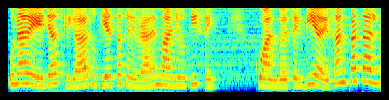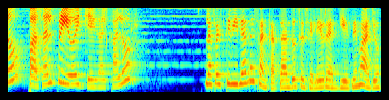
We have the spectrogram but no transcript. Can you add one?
Una de ellas, ligada a su fiesta celebrada en mayo, dice, Cuando es el día de San Cataldo, pasa el frío y llega el calor. La festividad de San Cataldo se celebra el 10 de mayo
